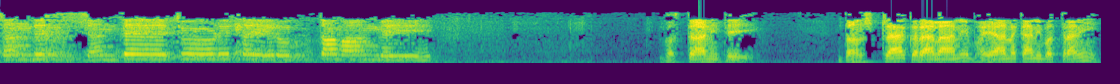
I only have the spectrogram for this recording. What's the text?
सन्दिश्यन्ते चूडितैरुत्तमाङ्गैः वक्त्राणि ते, दंष्ट्रा करालानि, भयानकानि वक्त्राणि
